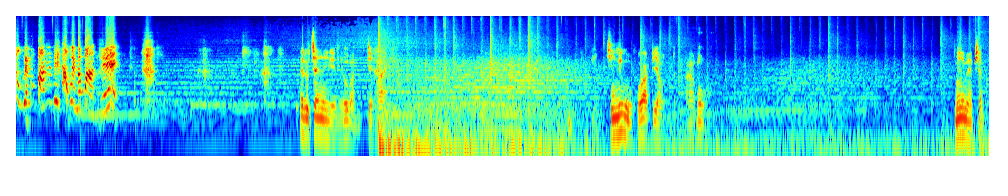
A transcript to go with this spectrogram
အဝေးမပန်းမိသားဝေးမပန်းလေအဲ့လိုချမ်းရင်တွေမလို့ပါနဲ့တင်ထားတယ်ရှင်လူကိုဘဝပြောင်းတာအားမဟုတ် မင်းပဲဖြစ်ပါ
